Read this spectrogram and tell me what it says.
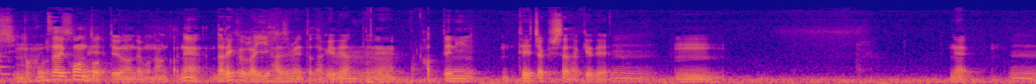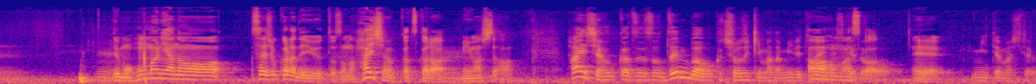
しいところ漫才コントっていうのはでもなんかね誰かが言い始めただけであってね、うん。勝手に定着しただけで。うん。うん、ね。うん。ね。でもほんまにあの最初からで言うとその敗者復活から見ました、敗者復活そう全部は僕正直まだ見れてあないんまですけどえ見てましたよ。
